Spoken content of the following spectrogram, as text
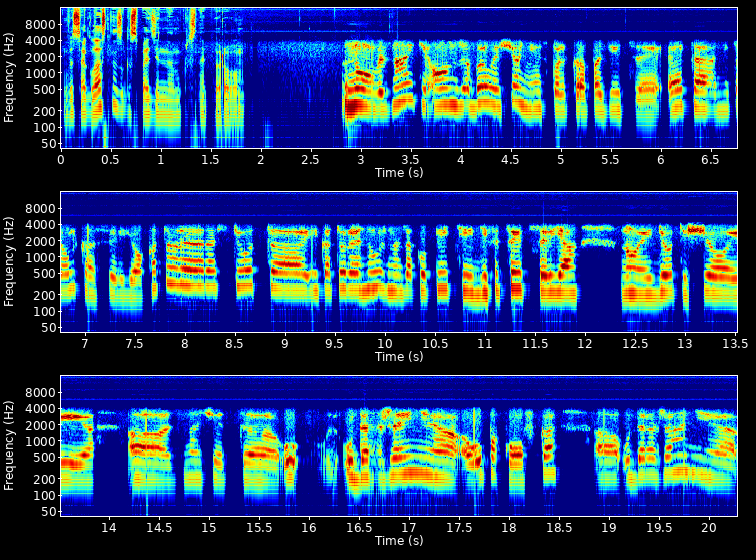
Вы согласны с господином Красноперовым? Ну, вы знаете, он забыл еще несколько позиций. Это не только сырье, которое растет э, и которое нужно закупить, и дефицит сырья, но идет еще и, а, значит, э, удорожение, упаковка, а, удорожание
